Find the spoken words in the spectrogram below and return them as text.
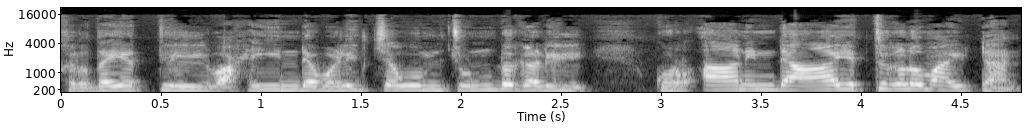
ഹൃദയത്തിൽ വഹീന്റെ വെളിച്ചവും ചുണ്ടുകളിൽ ഖുർആാനിന്റെ ആയത്തുകളുമായിട്ടാണ്.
